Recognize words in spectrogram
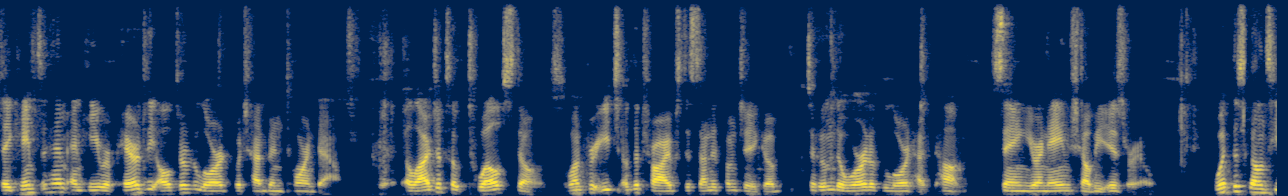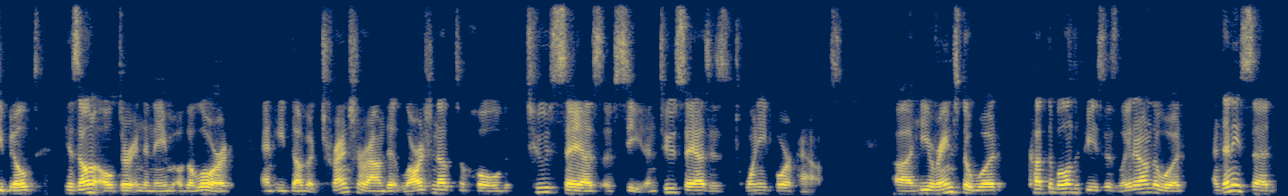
They came to him, and he repaired the altar of the Lord, which had been torn down. Elijah took twelve stones, one for each of the tribes descended from Jacob, to whom the word of the Lord had come, saying, Your name shall be Israel. With the stones he built his own altar in the name of the Lord, and he dug a trench around it large enough to hold two seahs of seed, and two seahs is 24 pounds. Uh, he arranged the wood, cut the bowl into pieces, laid it on the wood, and then he said,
